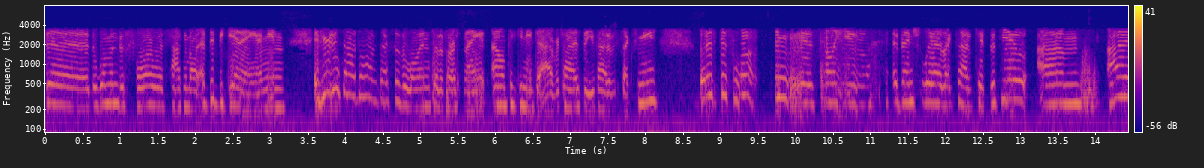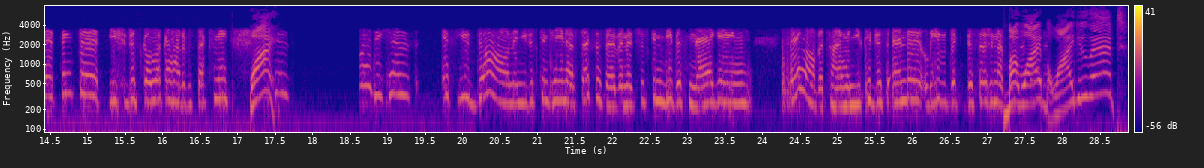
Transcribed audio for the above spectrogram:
the the woman before was talking about at the beginning. I mean, if you're just out to have sex with a woman for the first night, I don't think you need to advertise that you've had a sex with me. But if this woman is telling you, eventually I'd like to have kids with you, um, I think that you should just go look ahead of vasectomy. Why? Because, well, because if you don't and you just continue to have sex with her, then it's just going to be this nagging thing all the time when you could just end it, leave the decision up. But why, but why do that?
